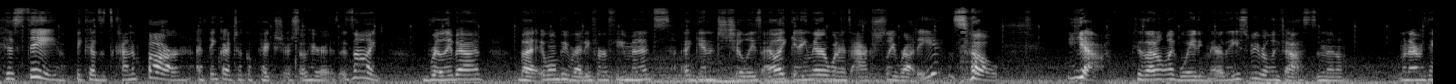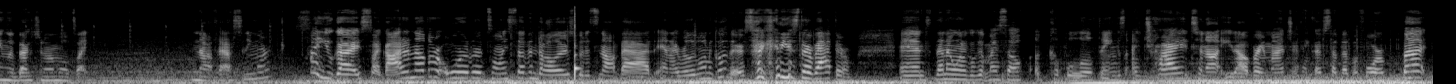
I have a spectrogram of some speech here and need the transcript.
pissy because it's kind of far. I think I took a picture, so here it is. It's not like really bad, but it won't be ready for a few minutes. Again, it's Chili's. I like getting there when it's actually ready. So yeah, because I don't like waiting there. They used to be really fast and then when everything went back to normal, it's like not fast anymore. Hi you guys, so I got another order. It's only $7, but it's not bad. And I really wanna go there so I can use their bathroom. And then I wanna go get myself a couple little things. I try to not eat out very much. I think I've said that before, but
